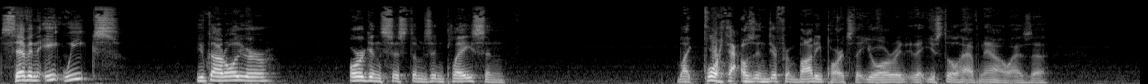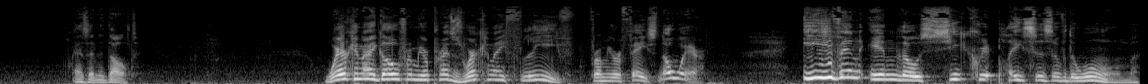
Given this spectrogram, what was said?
Seven, eight weeks, you've got all your organ systems in place and like 4,000 different body parts that you already that you still have now as a as an adult. Where can I go from your presence? Where can I flee from your face? Nowhere. Even in those secret places of the womb,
